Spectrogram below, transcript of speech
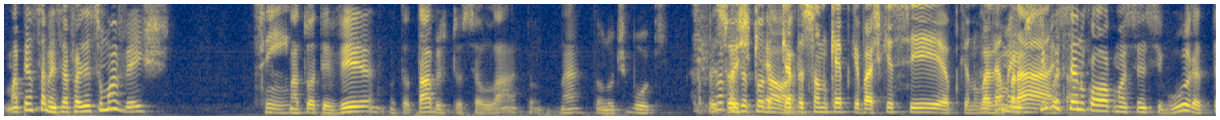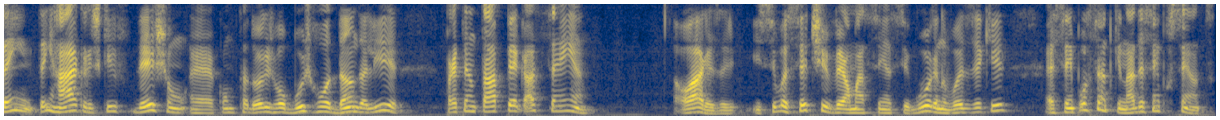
Mas pensa bem, você vai fazer isso uma vez Sim. na tua TV, no teu tablet, no teu celular, teu, né, teu notebook. A vai pessoa esque- toda é porque a pessoa não quer porque vai esquecer, porque não vai Exatamente. lembrar. Se você não coloca uma senha segura, tem, tem hackers que deixam é, computadores robustos rodando ali para tentar pegar a senha. Horas. E se você tiver uma senha segura, não vou dizer que é 100%, porque nada é 100%.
